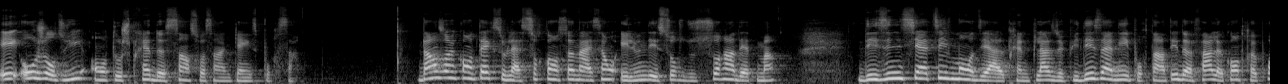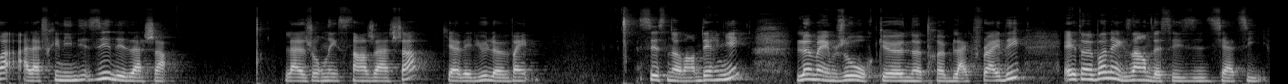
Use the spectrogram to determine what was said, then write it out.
et aujourd'hui, on touche près de 175% Dans un contexte où la surconsommation est l'une des sources du surendettement, des initiatives mondiales prennent place depuis des années pour tenter de faire le contrepoids à la frénésie des achats. La journée sans achat, qui avait lieu le 26 novembre dernier, le même jour que notre Black Friday, est un bon exemple de ces initiatives.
